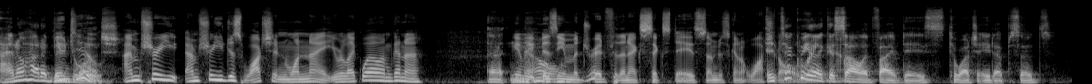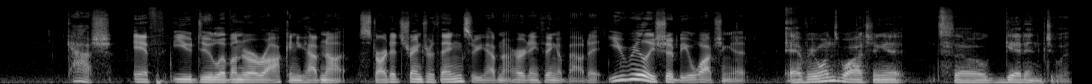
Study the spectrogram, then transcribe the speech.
I know how to You binge do. watch. I'm sure you. I'm sure you just watched it in one night. You were like, "Well, I'm gonna, Uh, I'm gonna no. be busy in Madrid for the next six days, so I'm just gonna watch it." It took me right like a solid five days to watch eight episodes. Gosh, if you do live under a rock and you have not started Stranger Things or you have not heard anything about it, you really should be watching it. Everyone's watching it, so get into it.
